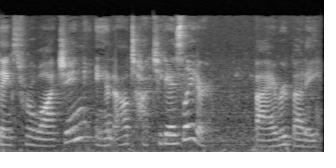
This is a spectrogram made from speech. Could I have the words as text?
Thanks for watching, and I'll talk to you guys later. Bye, everybody.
